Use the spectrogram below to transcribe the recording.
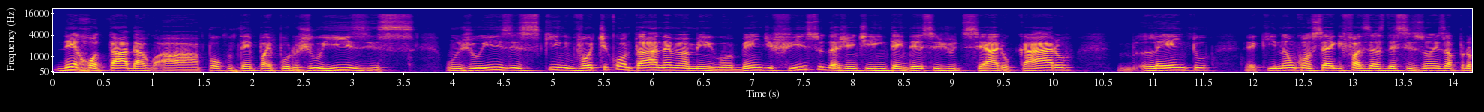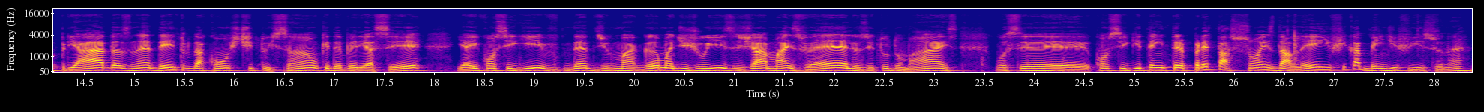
derrotada há pouco tempo aí por juízes uns juízes que vou te contar, né, meu amigo? Bem difícil da gente entender esse judiciário caro, lento, que não consegue fazer as decisões apropriadas, né, dentro da Constituição, que deveria ser, e aí conseguir, dentro né, de uma gama de juízes já mais velhos e tudo mais, você conseguir ter interpretações da lei fica bem difícil, né?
